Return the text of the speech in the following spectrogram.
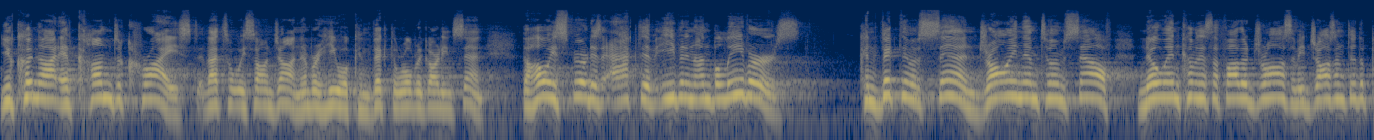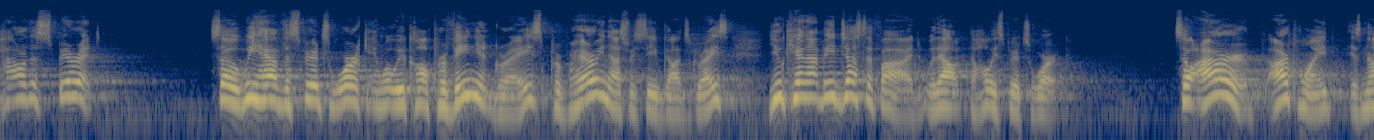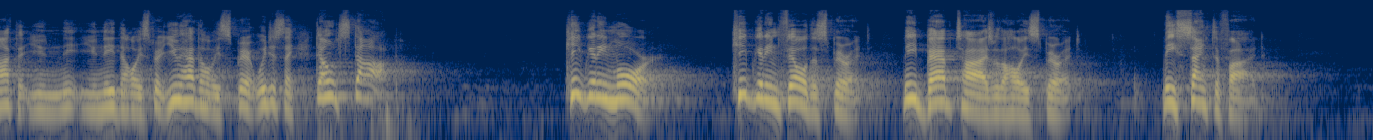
You could not have come to Christ. That's what we saw in John. Remember, he will convict the world regarding sin. The Holy Spirit is active even in unbelievers, convicting them of sin, drawing them to himself. No one comes as the Father draws them, he draws them through the power of the Spirit. So we have the Spirit's work in what we call prevenient grace, preparing us to receive God's grace. You cannot be justified without the Holy Spirit's work. So our, our point is not that you need, you need the Holy Spirit. You have the Holy Spirit. We just say, don't stop. Keep getting more. Keep getting filled with the Spirit. Be baptized with the Holy Spirit. Be sanctified.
